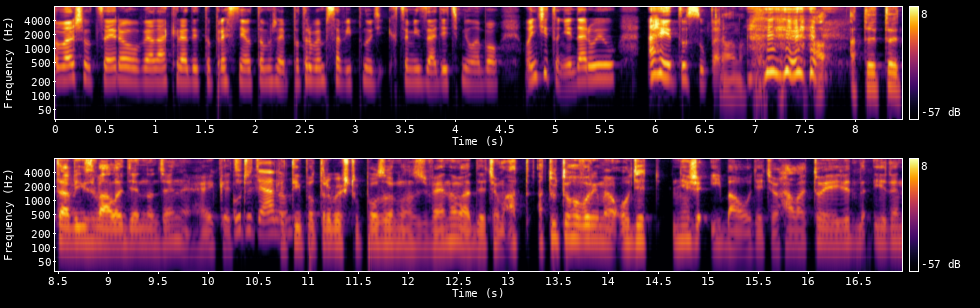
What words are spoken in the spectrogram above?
vašou dcerou veľakrát je to presne o tom, že potrebujem sa vypnúť, chcem ísť za deťmi, lebo oni ti to nedarujú a je to super. Áno. A, a to, je, to je tá výzva ale dennodenne, hej? Keď, Určite áno. keď ty potrebuješ tú pozornosť venovať deťom. A, a tuto hovoríme o deť, nie že iba o deťoch, ale to je jeden, jeden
